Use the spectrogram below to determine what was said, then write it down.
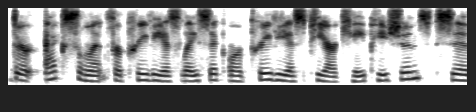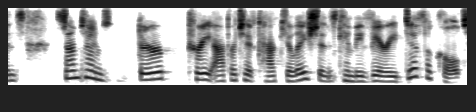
They're excellent for previous LASIK or previous PRK patients since sometimes their preoperative calculations can be very difficult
